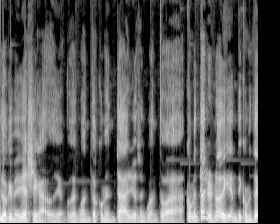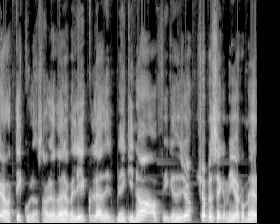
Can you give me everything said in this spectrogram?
lo que me había llegado, digamos, en cuanto a comentarios, en cuanto a... Comentarios no de gente, comentarios artículos, hablando de la película, del making of y qué sé yo. Yo pensé que me iba a comer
